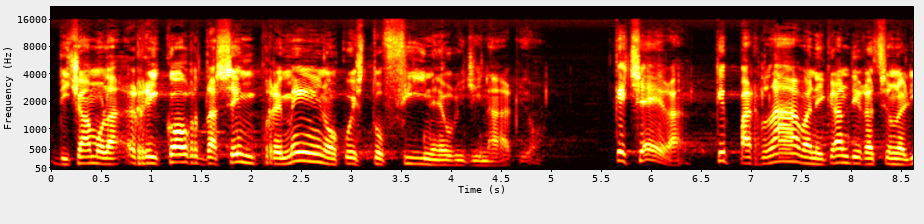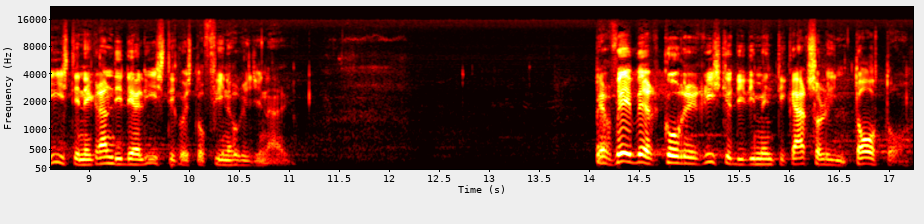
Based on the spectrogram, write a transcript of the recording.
diciamola, ricorda sempre meno questo fine originario che c'era, che parlava nei grandi razionalisti, nei grandi idealisti questo fine originario. Per Weber corre il rischio di dimenticarselo in toto,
